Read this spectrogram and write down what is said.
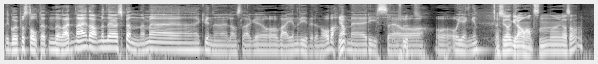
det går jo på stoltheten, det der. Nei da, men det er spennende med kvinnelandslaget og veien videre nå, da. Ja, med Riise og, og, og gjengen. Jeg synes Graham Hansen ga seg. da.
